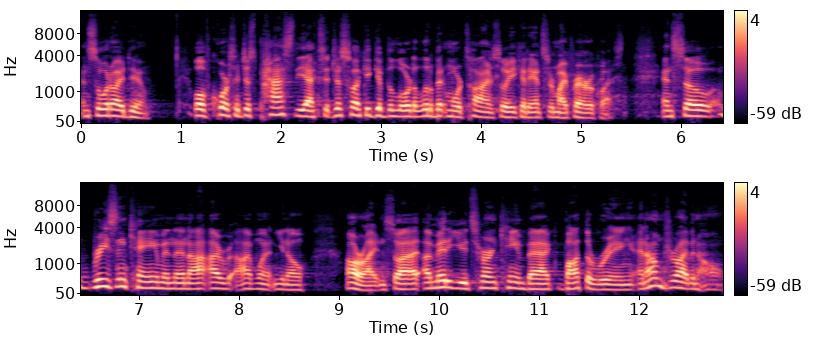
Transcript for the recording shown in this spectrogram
And so what do I do? Well, of course, I just passed the exit just so I could give the Lord a little bit more time so he could answer my prayer request. And so reason came, and then I, I, I went, you know, all right. And so I, I made a U turn, came back, bought the ring, and I'm driving home.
